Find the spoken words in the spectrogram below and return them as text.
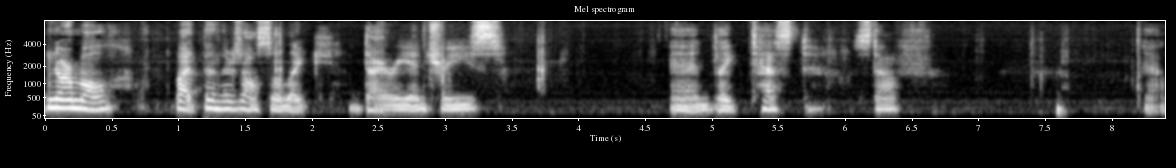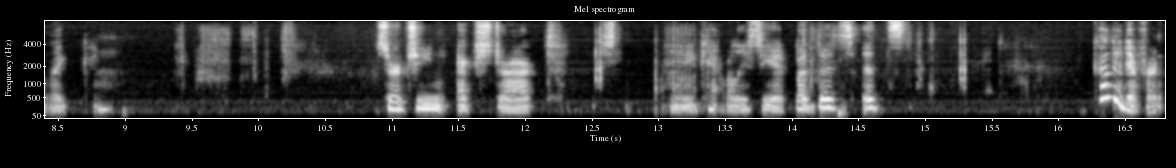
normal, but then there's also like diary entries and like test stuff. Yeah, like searching extract. You can't really see it, but it's it's kind of different.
